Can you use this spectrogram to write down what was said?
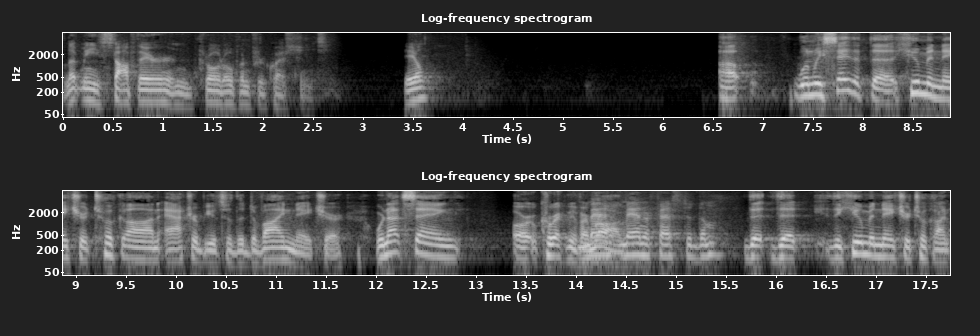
let me stop there and throw it open for questions. Dale? Uh, when we say that the human nature took on attributes of the divine nature, we're not saying, or correct me if I'm Man- wrong, manifested them. That that the human nature took on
